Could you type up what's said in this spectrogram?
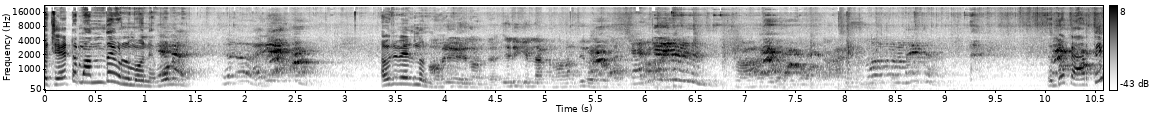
പോയിപ്പോ ചേട്ടൻ വന്നേ ഉള്ളു മോനെ. മോൾ അവർ വരുന്നുണ്ടോ? അവർ വരുന്നുണ്ട്. എനിക്ക് എന്താ കാർത്തി?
